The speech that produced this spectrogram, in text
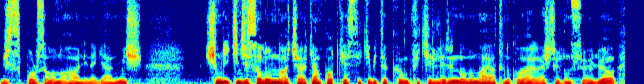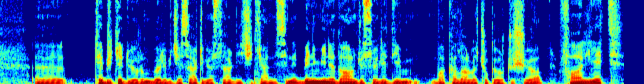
bir spor salonu haline gelmiş. Şimdi ikinci salonunu açarken podcast'teki bir takım fikirlerin onun hayatını kolaylaştırdığını söylüyor. Ee, tebrik ediyorum böyle bir cesareti gösterdiği için kendisini. Benim yine daha önce söylediğim vakalarla çok örtüşüyor. Faaliyet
